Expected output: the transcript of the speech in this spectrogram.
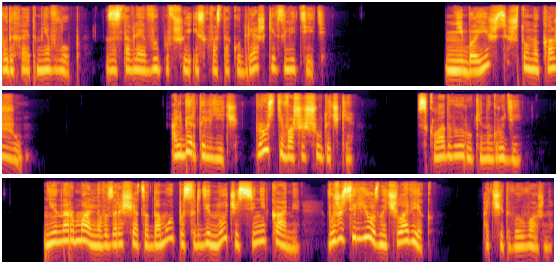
выдыхает мне в лоб, заставляя выпавшие из хвоста кудряшки взлететь. «Не боишься, что накажу?» «Альберт Ильич, бросьте ваши шуточки!» Складываю руки на груди. «Ненормально возвращаться домой посреди ночи с синяками. Вы же серьезный человек!» Отчитываю важно.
